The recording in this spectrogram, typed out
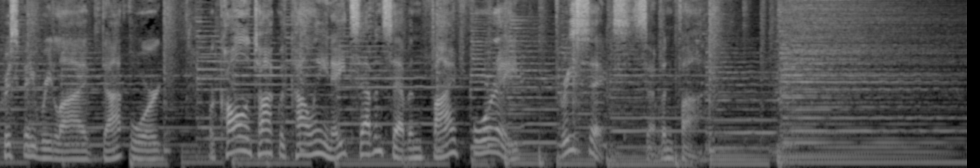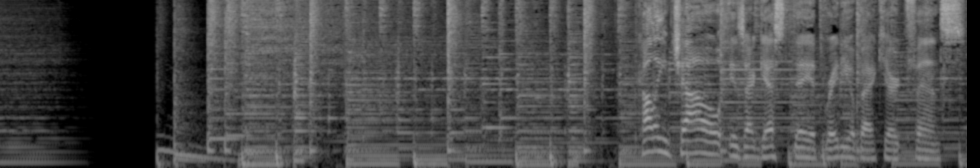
chrisfabrylive.org. Or call and talk with Colleen, 877 548 3675. Colleen Chao is our guest today at Radio Backyard Fence.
